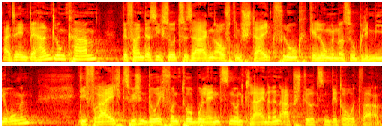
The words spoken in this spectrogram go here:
Als er in Behandlung kam, befand er sich sozusagen auf dem Steigflug gelungener Sublimierungen, die freilich zwischendurch von Turbulenzen und kleineren Abstürzen bedroht waren.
